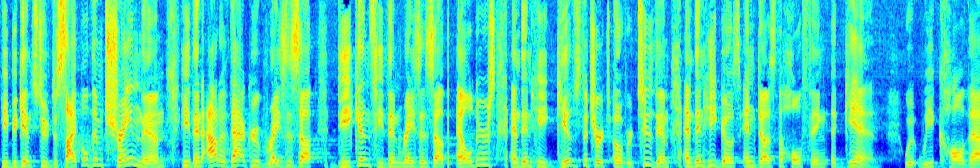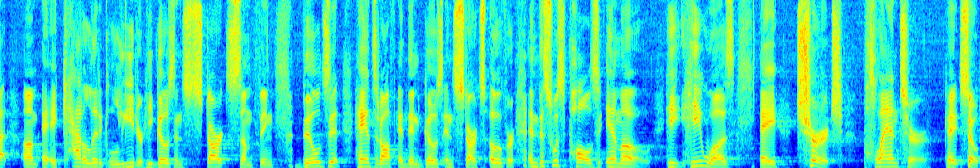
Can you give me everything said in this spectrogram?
he begins to disciple them, train them. He then, out of that group, raises up deacons, he then raises up elders, and then he gives the church over to them, and then he goes and does the whole thing again. We, we call that um, a, a catalytic leader. He goes and starts something, builds it, hands it off, and then goes and starts over. And this was Paul's MO. He, he was a church planter. Okay, so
